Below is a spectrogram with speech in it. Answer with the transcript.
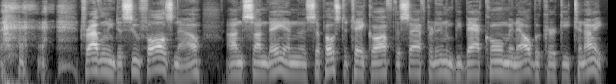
traveling to Sioux Falls now on Sunday and supposed to take off this afternoon and be back home in Albuquerque tonight.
